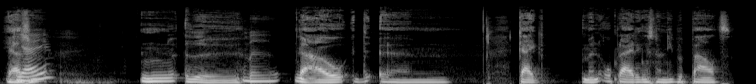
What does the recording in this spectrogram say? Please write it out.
Ja, Jij? Nou, um, kijk, mijn opleiding is nog niet bepaald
